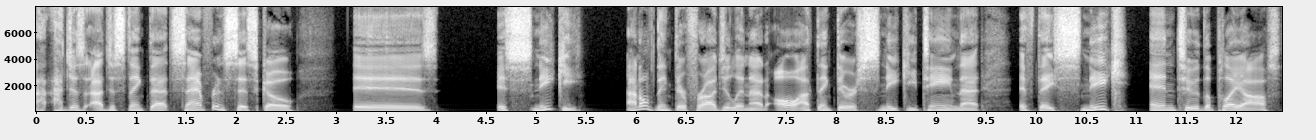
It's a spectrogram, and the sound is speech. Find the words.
I just I just think that San Francisco is is sneaky. I don't think they're fraudulent at all. I think they're a sneaky team that if they sneak into the playoffs,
